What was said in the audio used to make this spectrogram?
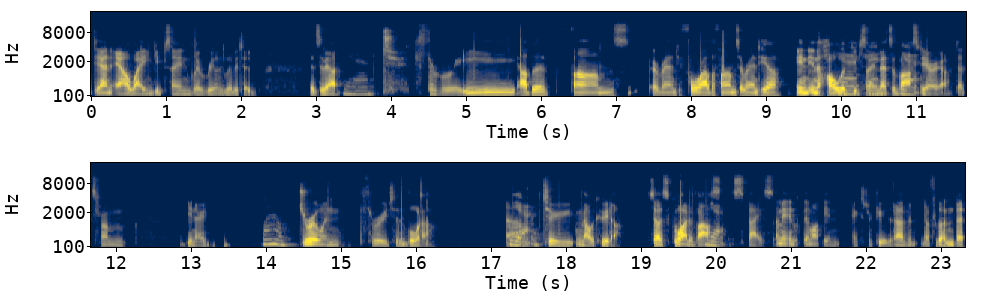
down our way in Gippsland, we're really limited. There's about Yeah. two, three other farms around here, four other farms around here in in the whole Yeah, of Gippsland. okay. That's a vast area. That's from you know Wow. Drouin through to the border um, Yeah. to Mallacoota. So it's quite a vast Yeah. space. I mean, look, there might be an extra few that I haven't that I've forgotten, but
